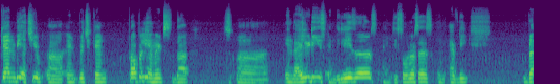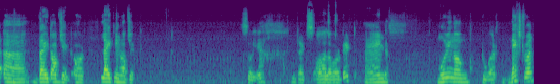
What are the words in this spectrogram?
can be achieved uh, and which can properly emits the uh, in the LEDs and the lasers and the solar cells in every uh, bright object or lightning object. So yeah that's all about it. And moving on to our next one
